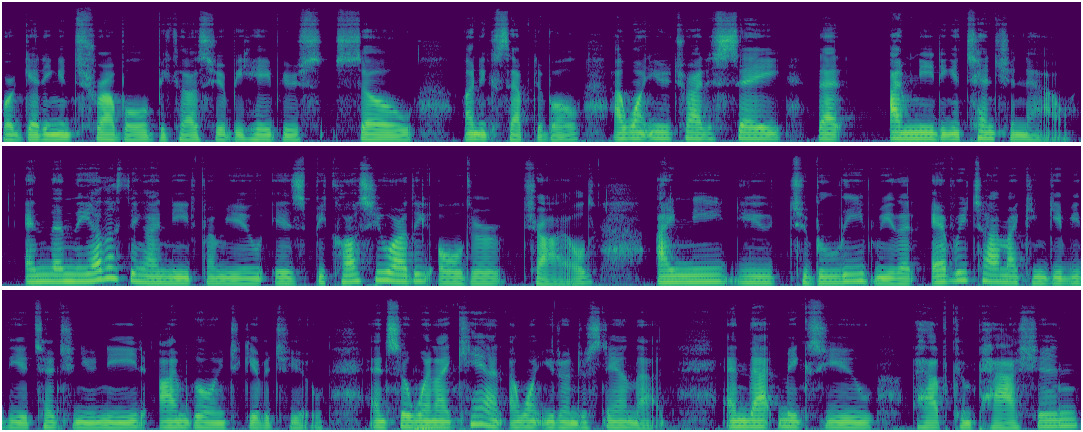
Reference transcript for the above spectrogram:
or getting in trouble because your behavior is so unacceptable. I want you to try to say that I'm needing attention now. And then the other thing I need from you is because you are the older child, I need you to believe me that every time I can give you the attention you need, I'm going to give it to you. And so when I can't, I want you to understand that. And that makes you have compassion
